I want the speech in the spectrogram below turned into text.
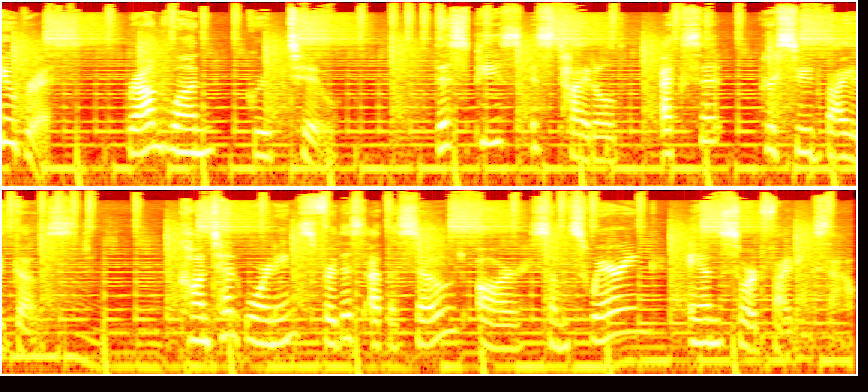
Hubris, Round 1, Group 2. This piece is titled Exit Pursued by a Ghost. Content warnings for this episode are some swearing and sword fighting sounds.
